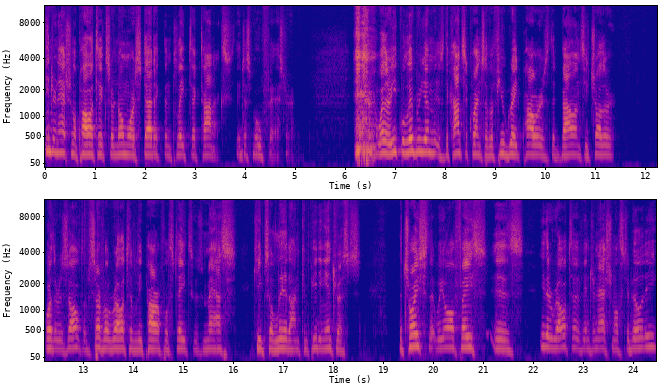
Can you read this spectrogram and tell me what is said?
International politics are no more static than plate tectonics, they just move faster. Whether equilibrium is the consequence of a few great powers that balance each other, or the result of several relatively powerful states whose mass keeps a lid on competing interests, the choice that we all face is either relative international stability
